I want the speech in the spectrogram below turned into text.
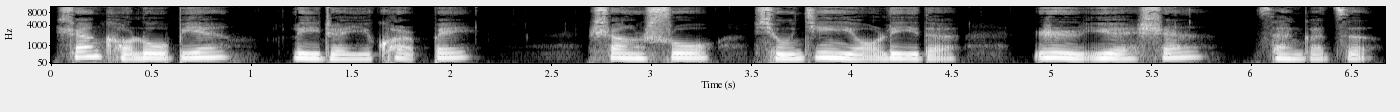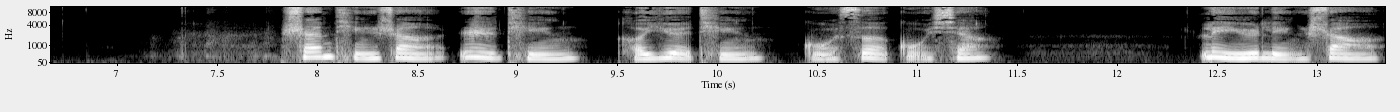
山口路边立着一块碑，上书雄劲有力的。日月山三个字，山亭上日亭和月亭古色古香，立于岭上，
